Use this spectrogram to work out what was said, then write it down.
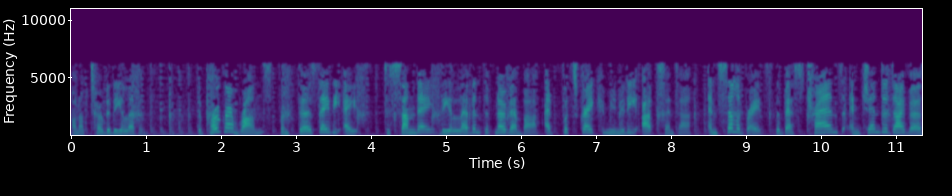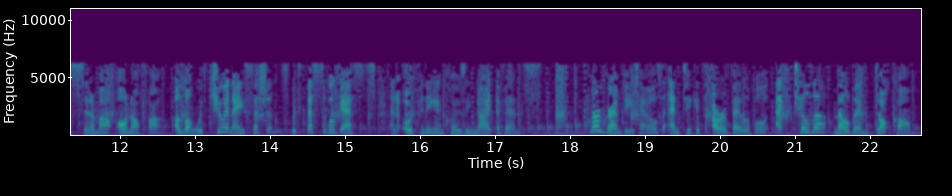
on October the 11th. The program runs from Thursday the 8th to Sunday the 11th of November at Footscray Community Arts Centre and celebrates the best trans and gender diverse cinema on offer, along with Q&A sessions with festival guests and opening and closing night events. Program details and tickets are available at tildamelbourne.com,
